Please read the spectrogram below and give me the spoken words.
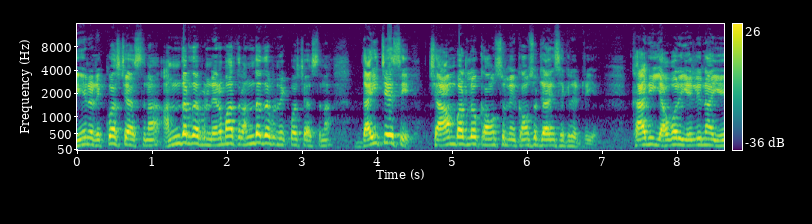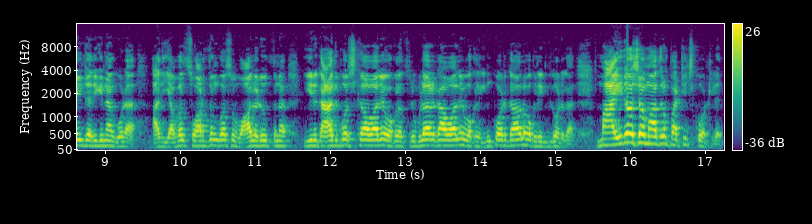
నేను రిక్వెస్ట్ చేస్తున్నా అందరి తరపున నిర్మాతలు అందరి తరపున రిక్వెస్ట్ చేస్తున్నా. దయచేసి ఛాంబర్లో కౌన్సిల్ నేను కౌన్సిల్ జాయింట్ సెక్రటరీ కానీ ఎవరు వెళ్ళినా ఏం జరిగినా కూడా అది ఎవరి స్వార్థం కోసం వాళ్ళు అడుగుతున్నారు. ఆది ఆదిపురుషు కావాలి ఒకరు త్రిబులార్ కావాలి ఒకరు ఇంకోటి కావాలి ఒకరు ఇంకోటి కావాలి. మా ఐదో షో మాత్రం పట్టించుకోవట్లేదు.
